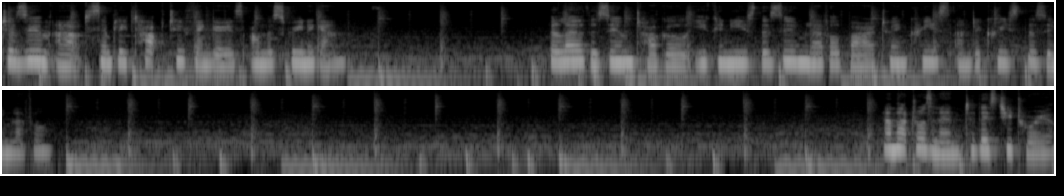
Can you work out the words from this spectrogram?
To zoom out, simply tap two fingers on the screen again. Below the zoom toggle, you can use the zoom level bar to increase and decrease the zoom level. And that draws an end to this tutorial.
